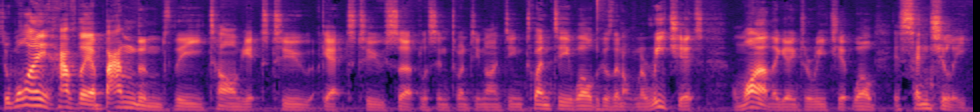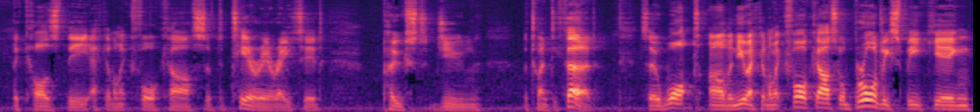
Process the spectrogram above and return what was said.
So, why have they abandoned the target to get to surplus in 2019 20? Well, because they're not going to reach it. And why aren't they going to reach it? Well, essentially because the economic forecasts have deteriorated post June the 23rd. So, what are the new economic forecasts? Well, broadly speaking,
